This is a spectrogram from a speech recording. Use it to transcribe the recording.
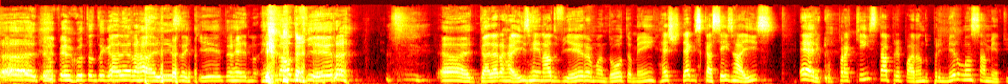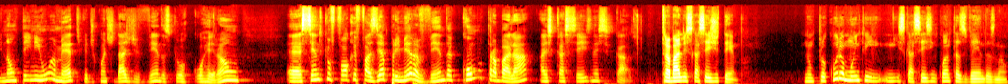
Ah, tem uma pergunta do Galera Raiz aqui, do Rein- Reinaldo Vieira. Ah, Galera Raiz, Reinaldo Vieira mandou também. Hashtag escassez raiz. Érico, para quem está preparando o primeiro lançamento e não tem nenhuma métrica de quantidade de vendas que ocorrerão, eh, sendo que o foco é fazer a primeira venda, como trabalhar a escassez nesse caso? Trabalho em escassez de tempo. Não procura muito em, em escassez em quantas vendas, não.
